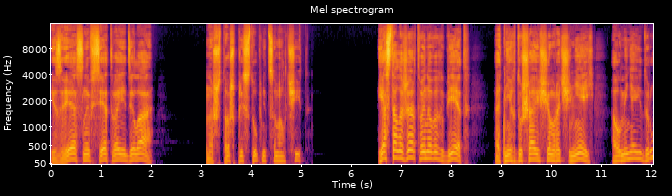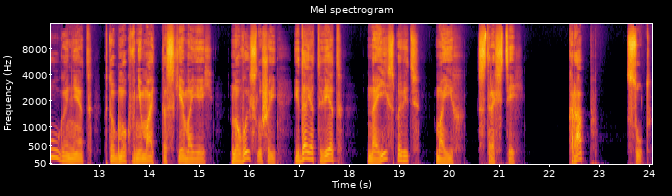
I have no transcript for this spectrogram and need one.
Известны все твои дела. Но что ж преступница молчит? Я стала жертвой новых бед, От них душа еще мрачней, А у меня и друга нет, Кто б мог внимать тоске моей. Но выслушай и дай ответ На исповедь моих страстей. Краб, суд.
